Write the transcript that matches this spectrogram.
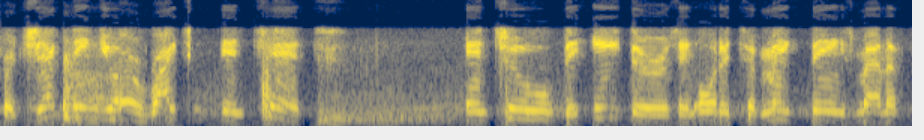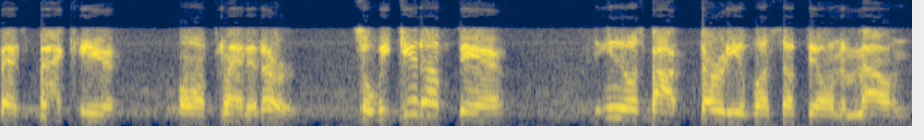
Projecting your righteous intent into the ethers in order to make things manifest back here on planet Earth. So we get up there, you know, it's about 30 of us up there on the mountain,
